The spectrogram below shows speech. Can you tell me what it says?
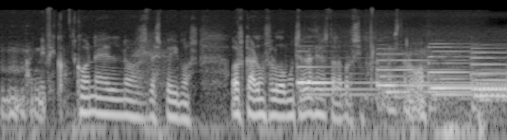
magnífico. Con él nos despedimos. Oscar, un saludo, muchas gracias, hasta la próxima. Hasta luego.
